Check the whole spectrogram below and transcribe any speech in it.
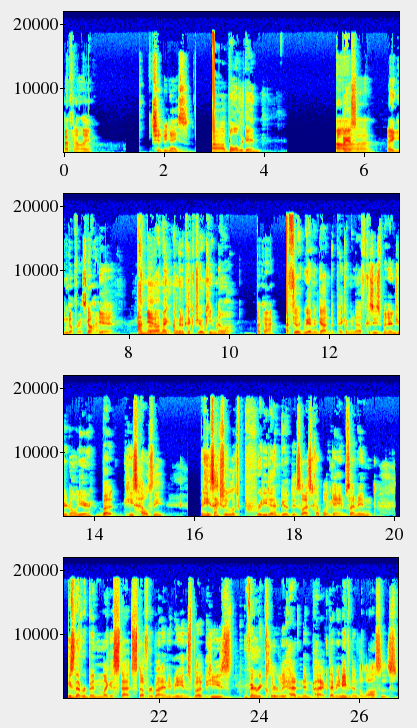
definitely. Should be nice. Uh, bowl of the game? Uh, I guess so. Hey, you can go first. Go ahead. Yeah. I'm uh, Yeah. I'm I'm gonna pick Joakim Noah. Okay. I feel like we haven't gotten to pick him enough because he's been injured all year, but he's healthy, and he's actually looked pretty damn good these last couple of games. I mean, he's never been like a stat stuffer by any means, but he's very clearly had an impact. I mean, even in the losses.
